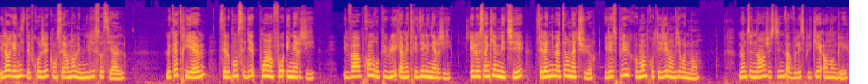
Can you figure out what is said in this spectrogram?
Il organise des projets concernant le milieu social. Le quatrième, c'est le conseiller Point Info Énergie. Il va apprendre au public à maîtriser l'énergie. Et le cinquième métier, c'est l'animateur nature. Il explique comment protéger l'environnement. Maintenant, Justine va vous l'expliquer en anglais.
